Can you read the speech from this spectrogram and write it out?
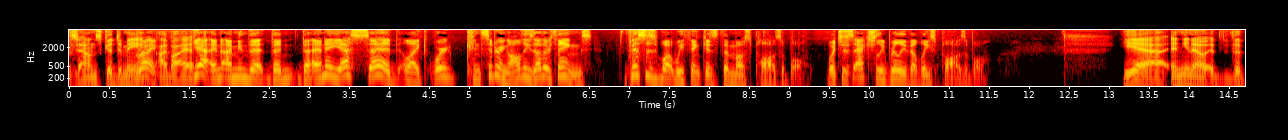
"Sounds good to me. Right. I buy it." Yeah, and I mean the the the NAS said like we're considering all these other things. This is what we think is the most plausible, which is actually really the least plausible. Yeah, and you know, the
